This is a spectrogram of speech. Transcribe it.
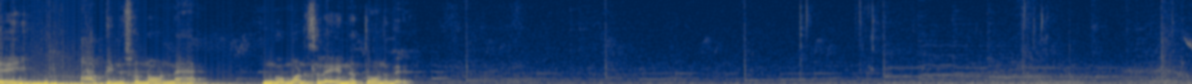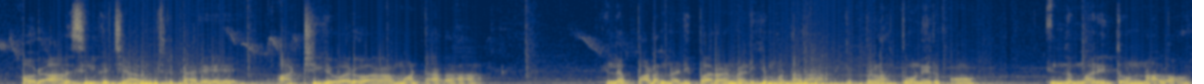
விஜய் அப்படின்னு சொன்ன உடனே உங்கள் மனசில் என்ன தோணுது? அவர் அரசியல் கட்சி ஆரம்பிச்சிருக்காரு. ஆட்சிக்கு வருவாரா மாட்டாரா? இல்லை படம் நடிப்பாரா நடிக்க மாட்டாரா? இப்படிலாம் தோணியிருக்கோம். இந்த மாதிரி தோணினாலும்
